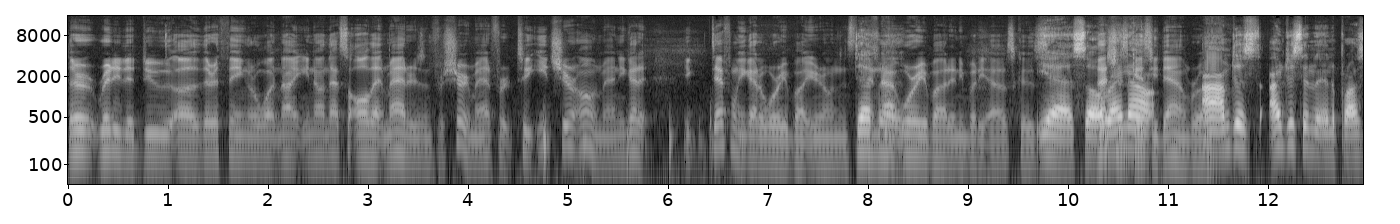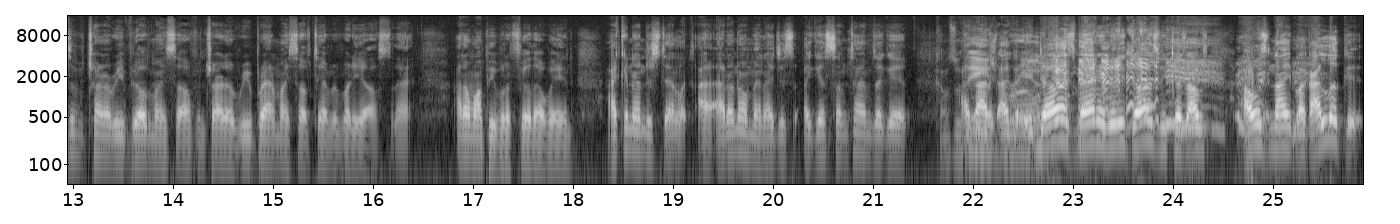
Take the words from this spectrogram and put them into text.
ready to do uh, their thing or whatnot. You know, and that's all that matters. And for sure, man, for to each your own, man. You got to you definitely got to worry about your own and, and not worry about anybody else because Yeah, so that right just now gets you down, bro. I'm just I'm just in the in the process of trying to rebuild myself and try to rebrand myself to everybody else. That I don't want people to feel that way, and I can understand. Like I, I don't know, man. I just I guess sometimes I get Comes with I got age, I, bro. it does, man. It really does because I was I was night like I look at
